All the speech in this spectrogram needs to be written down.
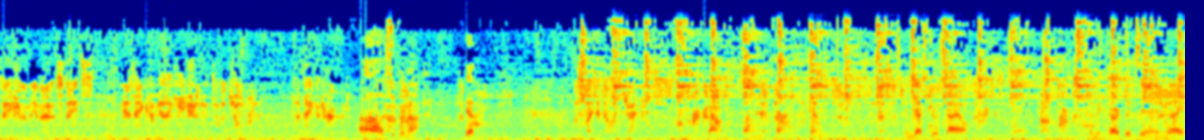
station in the United States is a communication to the children to take a trip. Oh, Super Knock. Yep. the psychedelic jackets Industrial style. And the guitar kicks in, right?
